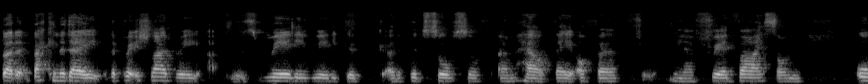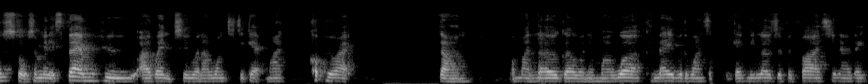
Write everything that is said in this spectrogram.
but back in the day the british library was really really good a good source of um, help. They offer you know free advice on all sorts. I mean it's them who i went to when i wanted to get my copyright done on my logo and on my work and they were the ones that gave me loads of advice. You know they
